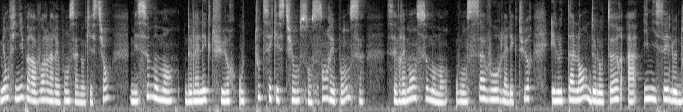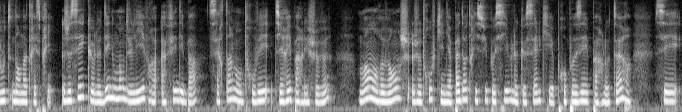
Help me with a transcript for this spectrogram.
Mais on finit par avoir la réponse à nos questions. Mais ce moment de la lecture où toutes ces questions sont sans réponse, c'est vraiment ce moment où on savoure la lecture et le talent de l'auteur à immiscer le doute dans notre esprit. Je sais que le dénouement du livre a fait débat, certains l'ont trouvé tiré par les cheveux. Moi en revanche, je trouve qu'il n'y a pas d'autre issue possible que celle qui est proposée par l'auteur. C'est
